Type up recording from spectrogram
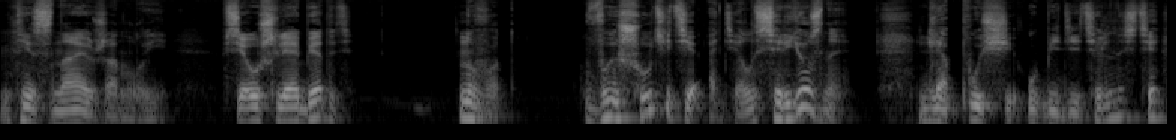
«Не знаю, Жан-Луи. Все ушли обедать». «Ну вот, вы шутите, а дело серьезное». Для пущей убедительности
